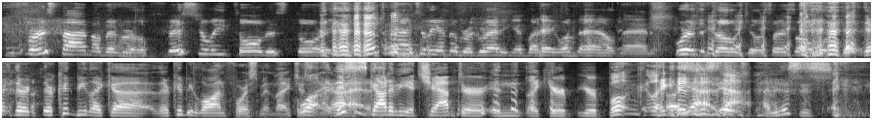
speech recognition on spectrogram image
first time I've ever officially told a story. I actually end up regretting it, but hey, what the hell, man? We're in the dojo, so it's all worth there, it. there, there, there could be like uh, there could be law enforcement like just well, like, this ah, has got to be a chapter in like your your book. Like oh, this yeah, is yeah. I mean, this is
